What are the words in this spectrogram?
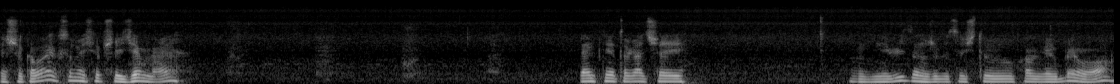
Jeszcze kawałek w sumie się przejdziemy. Wstępnie to raczej nie widzę, żeby coś tukolwiek było.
